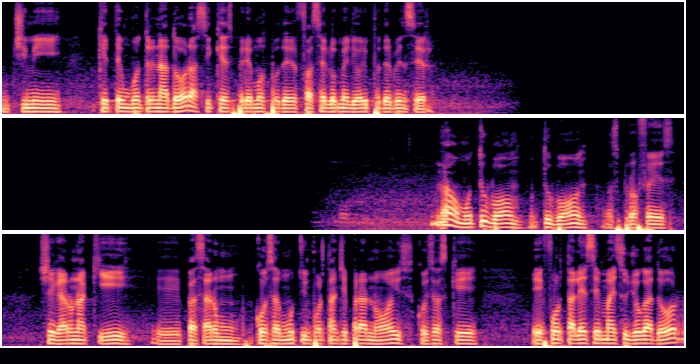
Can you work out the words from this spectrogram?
um time que tem um bom treinador, assim que esperemos poder fazer o melhor e poder vencer. Não, muito bom, muito bom. Os profs chegaram aqui, eh, passaram coisas muito importantes para nós, coisas que eh, fortalecem mais o jogador.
